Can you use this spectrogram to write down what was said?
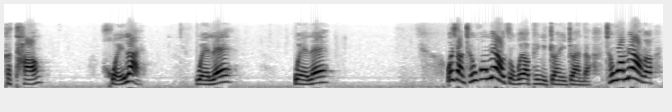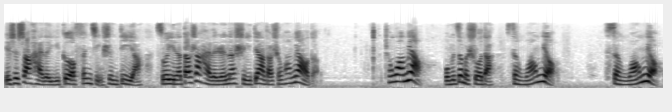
个糖，回来，回来，回来。我想城隍庙总归要陪你转一转的。城隍庙呢，也是上海的一个风景胜地啊，所以呢，到上海的人呢是一定要到城隍庙的。城隍庙，我们这么说的：城隍庙，城隍庙，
